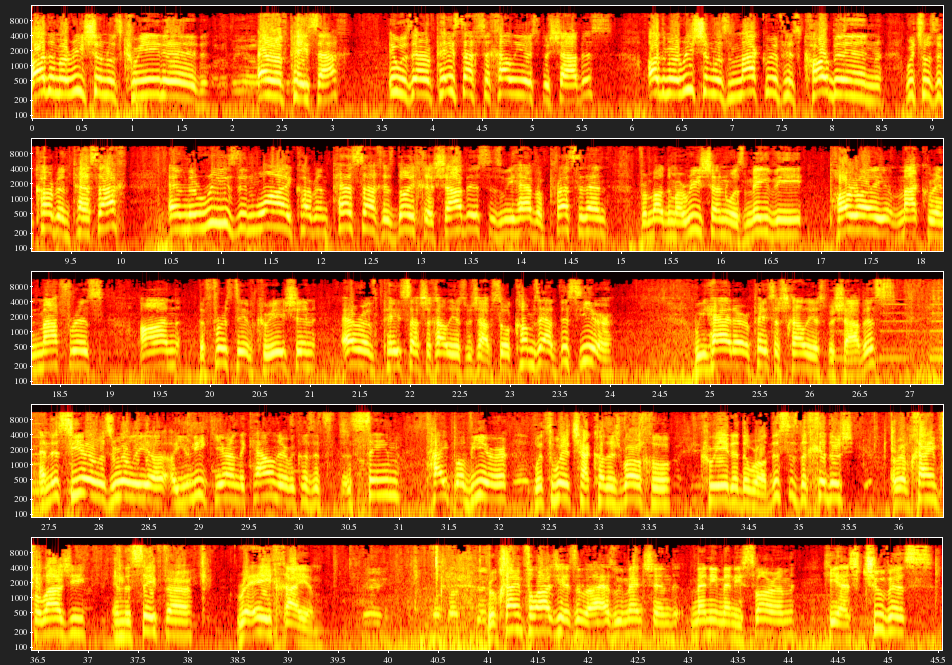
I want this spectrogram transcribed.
Adam Rishon was created Erev Pesach. It was Erev Pesach Shechaliyos B'Shabbos. Adam Rishon was makriv his carbon, which was a carbon Pesach. And the reason why carbon Pesach is Doiche Shabbos is we have a precedent from Adam Rishon was maybe Paroi, Makrin, Mafris on the first day of creation, Erev Pesach Shechaliyos B'Shabbos. So it comes out this year, we had Erev Pesach Shechaliyos B'Shabbos, And this year was really a, a unique year on the calendar because it's the same type of year with which HaKadosh Baruch Hu created the world. This is the Chiddush of Reb Chaim Falaji in the Sefer Re'ei Chaim. Reb Chaim Falaji has, as we mentioned, many, many svarim. He has chuvas,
